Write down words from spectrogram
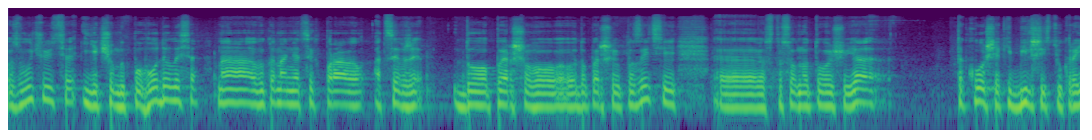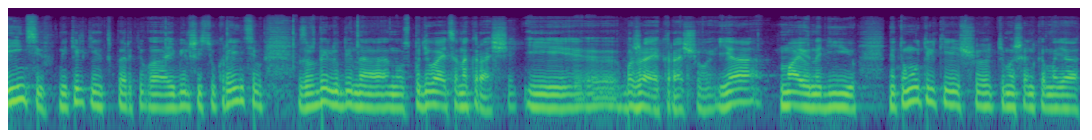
озвучуються, і якщо ми погодилися на виконання цих правил, а це вже до першого до першої позиції е, стосовно того, що я також, як і більшість українців, не тільки експертів, а й більшість українців, завжди людина ну, сподівається на краще і е, бажає кращого. Я маю надію не тому тільки, що Тимошенко моя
